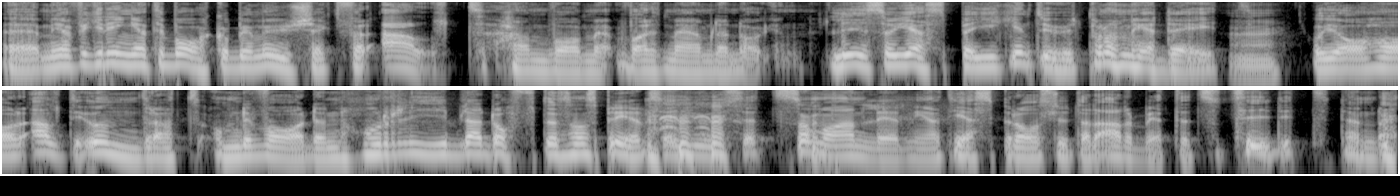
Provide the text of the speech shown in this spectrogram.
Eh, Men jag fick ringa tillbaka och be om ursäkt för allt han var med, varit med om den dagen. Lisa och Jesper gick inte ut på någon mer dejt och jag har alltid undrat om det var den horribla doften som spred sig i huset som var anledningen att Jesper avslutade arbetet så tidigt den dagen.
